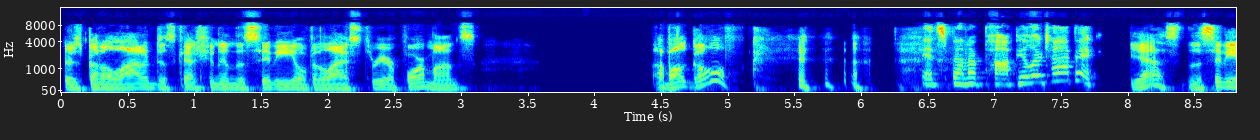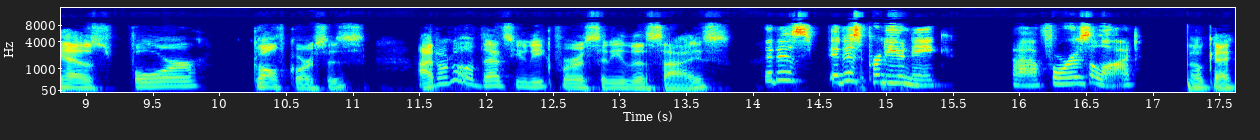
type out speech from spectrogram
there's been a lot of discussion in the city over the last three or four months about golf. it's been a popular topic. Yes, the city has four golf courses. I don't know if that's unique for a city this size. It is, it is pretty unique. Uh, four is a lot. Okay.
